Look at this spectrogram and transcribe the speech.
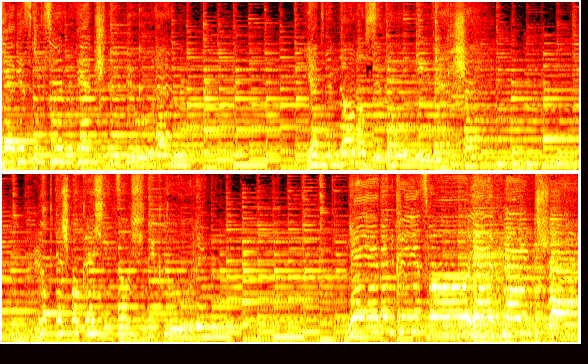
Niebieskim swym wiecznym biurem. Jednym donosy, drugim wiersze Lub też pokreśli coś niektórym. Nie jeden kryje swoje wnętrze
